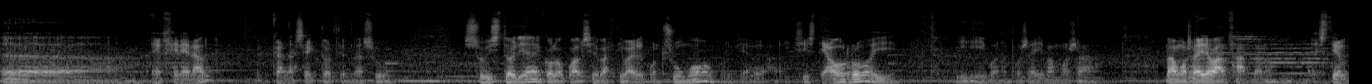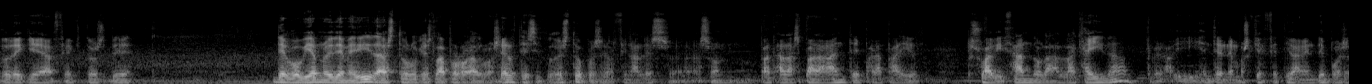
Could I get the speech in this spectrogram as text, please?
Eh, en general, cada sector tendrá su, su historia, con lo cual se va a activar el consumo, porque existe ahorro y, y bueno, pues ahí vamos a, vamos a ir avanzando. ¿no? Es cierto de que a efectos de, de gobierno y de medidas, todo lo que es la prórroga de los ERTES y todo esto, pues al final es, son patadas para adelante para, para ir suavizando la, la, caída, pero ahí entendemos que efectivamente pues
